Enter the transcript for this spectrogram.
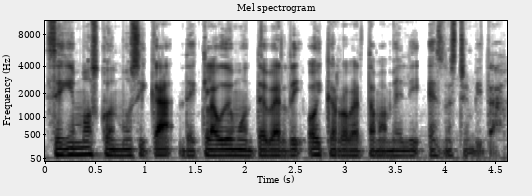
Seguimos con música de Claudio Monteverdi, hoy que Roberta Mameli es nuestra invitada.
